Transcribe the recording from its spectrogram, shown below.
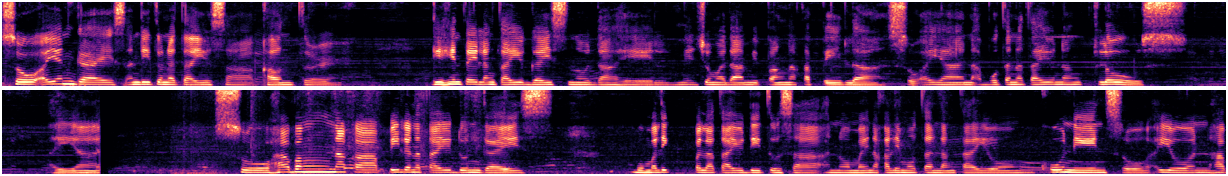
So, ayan guys, andito na tayo sa counter. Gihintay lang tayo guys no dahil medyo madami pang nakapila. So, ayan, naabutan na tayo ng close. Ayan. So, habang nakapila na tayo dun guys, bumalik pala tayo dito sa ano, may nakalimutan lang tayong kunin. So, ayun, hab,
